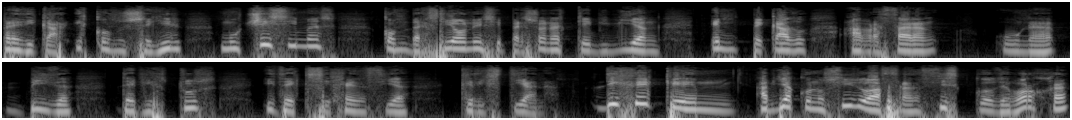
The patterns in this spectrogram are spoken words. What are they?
predicar y conseguir muchísimas conversiones y personas que vivían en pecado abrazaran una vida de virtud y de exigencia cristiana. Dije que mm, había conocido a Francisco de Borja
